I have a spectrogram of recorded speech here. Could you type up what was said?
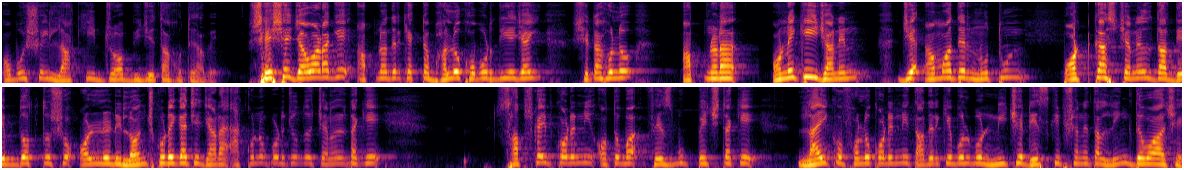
অবশ্যই লাকি ড্র বিজেতা হতে হবে। শেষে যাওয়ার আগে আপনাদেরকে একটা ভালো খবর দিয়ে যাই। সেটা হলো, আপনারা অনেকেই জানেন যে আমাদের নতুন podcast channel the Debdutta show already launch করে গেছে। যারা এখনও পর্যন্ত চ্যানেলটাকে সাবস্ক্রাইব করেননি অথবা ফেসবুক পেজটাকে লাইক ও ফলো করেননি, তাদেরকে বলব নিচে ডেসক্রিপশানে তার লিঙ্ক দেওয়া আছে।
